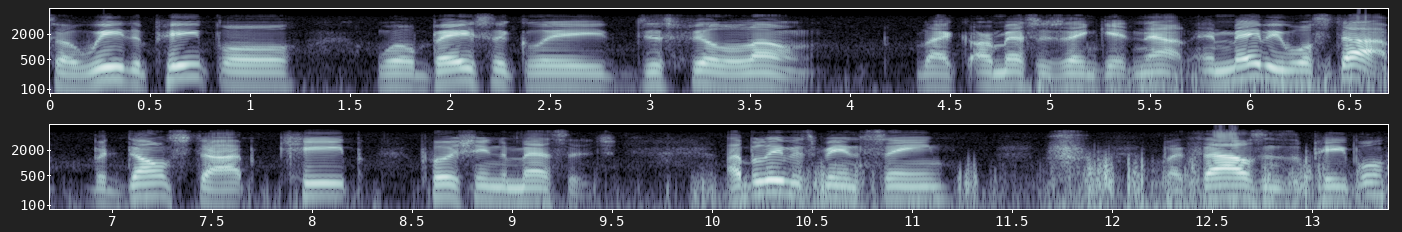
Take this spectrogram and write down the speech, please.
so we the people will basically just feel alone. Like our message ain't getting out. And maybe we'll stop, but don't stop. Keep pushing the message. I believe it's being seen by thousands of people.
